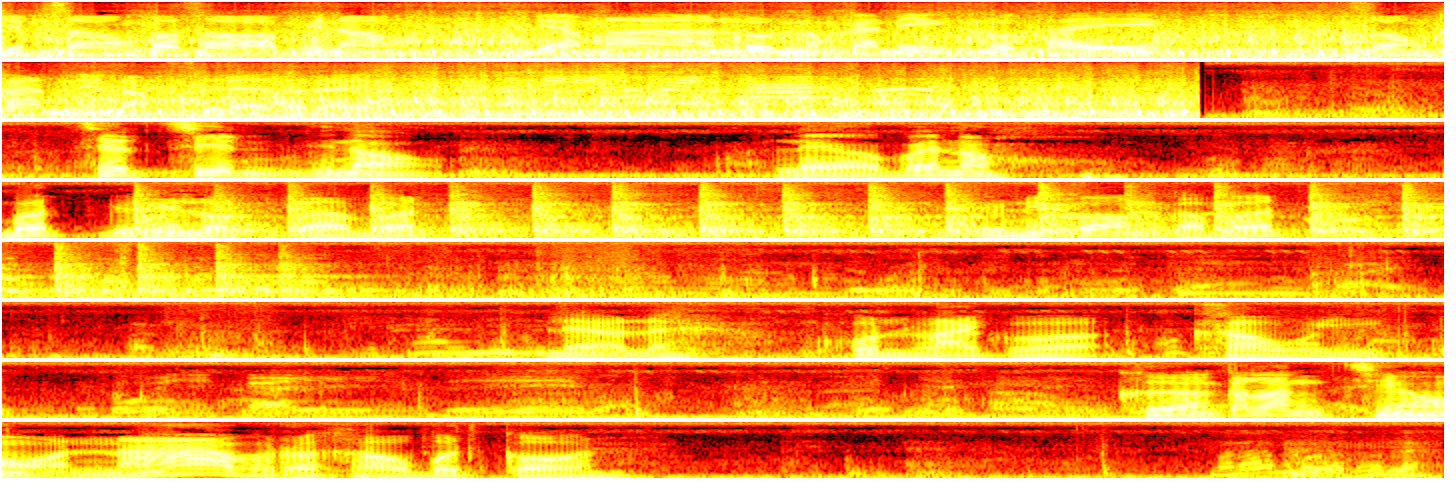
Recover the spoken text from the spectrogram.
สิบสองก็สอบพี่น้อง เดี๋ยวมาลุ้นน้ำกันอีกรถไทยอีกสองคันนี่เนาะสิได้เท่าไรเสร็จสิ้นพี่น้องแล้วไปเนาะเบิดอยู่ในรถกับเบิด อยู่ในกล้องกับเบิดแล้วเลยคนไล่ก็เข่าอีก เครื่องกำลังชิหอนนะเพราะว่าเขาเบิดก่อนมาหน้าเบิดนั่นแหละ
